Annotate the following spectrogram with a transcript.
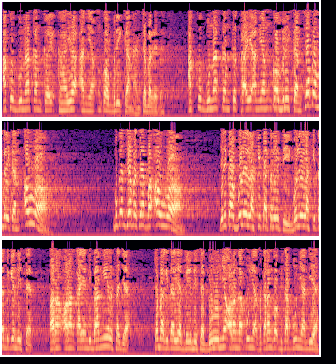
aku gunakan kekayaan yang engkau berikan. Nah, coba lihat ya. Aku gunakan kekayaan yang engkau berikan. Siapa yang berikan? Allah. Bukan siapa-siapa Allah. Jadi kalau bolehlah kita teliti, bolehlah kita bikin riset. Orang-orang kaya yang dibangil saja. Coba kita lihat bikin riset. Dulunya orang nggak punya, sekarang kok bisa punya dia.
